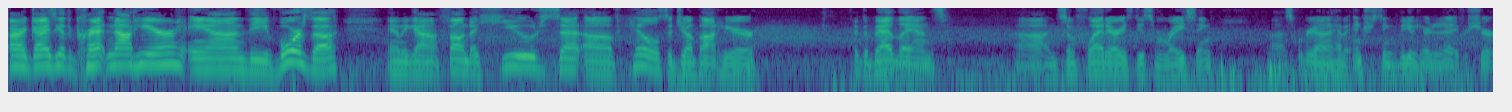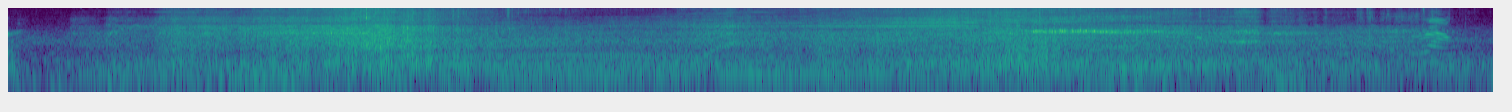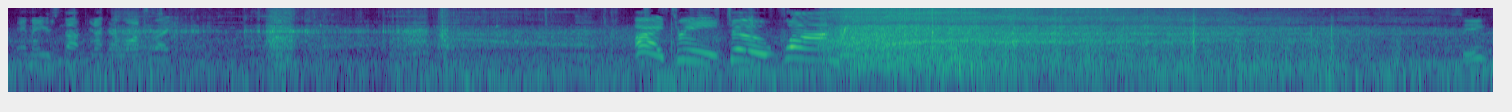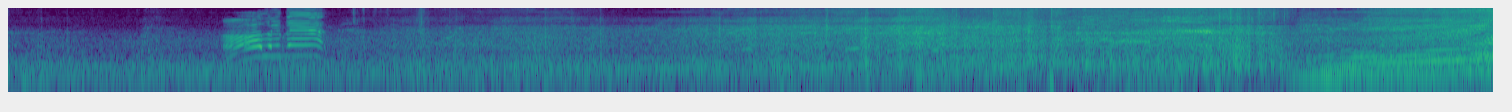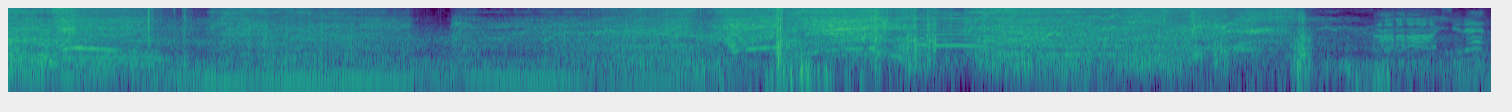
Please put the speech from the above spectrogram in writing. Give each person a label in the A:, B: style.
A: All right, guys, we got the Kraton out here and the Vorza, and we got found a huge set of hills to jump out here, like the Badlands, uh, and some flat areas to do some racing. Uh, so we're gonna have an interesting video here today for sure. You're stuck. You're not gonna launch right. All right, three, two, one. See? Oh, look at that! See that?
